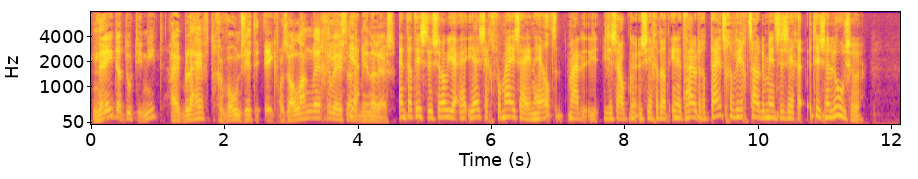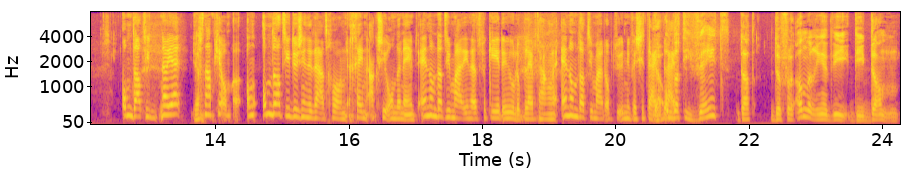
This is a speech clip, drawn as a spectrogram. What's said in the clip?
Nee, dat doet hij niet. Hij blijft gewoon zitten. Ik was al lang weg geweest Ja. de minnares. En dat is dus zo, jij, jij zegt voor mij is hij een held... maar je zou kunnen zeggen dat in het huidige tijdsgewricht... zouden mensen zeggen, het is een loser. Omdat hij, nou ja, Ja. snap je? Om, om- omdat hij dus inderdaad gewoon geen actie onderneemt... en omdat hij maar in het verkeerde huwelijk blijft hangen... en omdat hij maar op de universiteit Ja, blijft. omdat hij weet dat de veranderingen die, die dan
